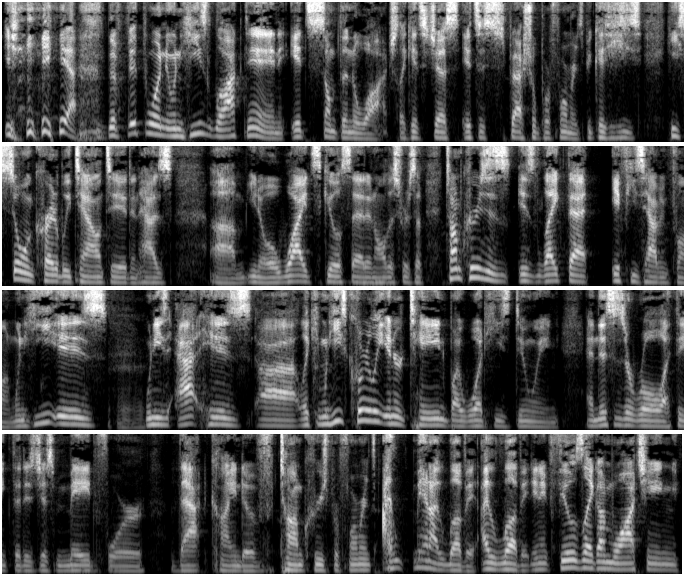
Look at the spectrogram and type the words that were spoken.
yeah, the fifth one when he's locked in, it's something to watch. Like it's just it's a special performance because he's he's so incredibly talented and has um, you know a wide skill set and all this sort of stuff. Tom Cruise is is like that if he's having fun. When he is when he's at his uh like when he's clearly entertained by what he's doing and this is a role I think that is just made for that kind of Tom Cruise performance. I man I love it. I love it. And it feels like I'm watching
